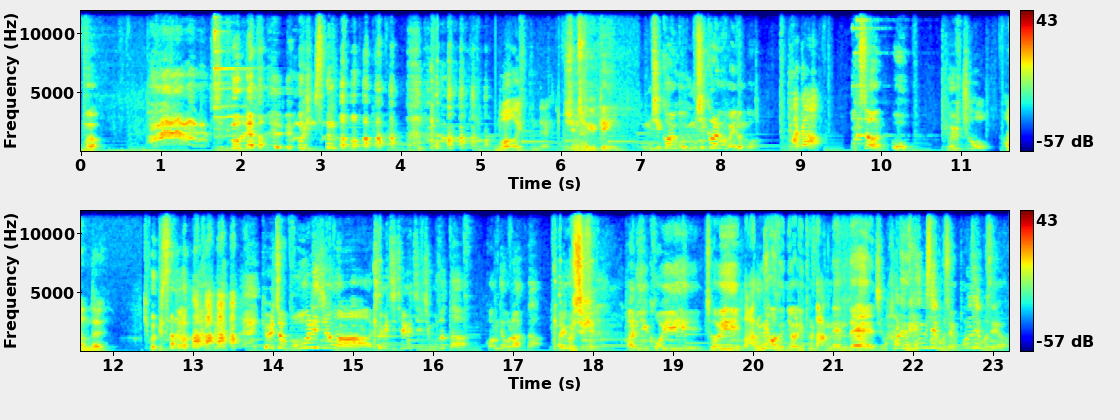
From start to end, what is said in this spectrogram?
뭐야? 뭐야? 여기서 나와. 뭐 하고 싶은데? 신석이 게임. 음식 걸고 음식 걸고 뭐 이런 거. 바다. 익선. 오. 별초. 반대. 결산. 결정 보은이지 형아? 재밌지 재밌지. 지금 웃었다. 광대 올라왔다. 아이고 지금 아니 거의 저희 막내거든요. 리플 막내인데 지금 하는 행세 보세요. 뻔세 보세요.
